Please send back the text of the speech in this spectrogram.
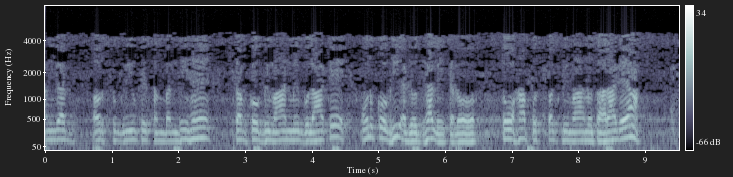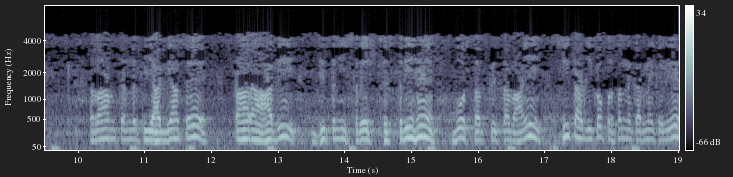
अंगद और सुग्रीव के संबंधी हैं, सबको विमान में बुला के उनको भी अयोध्या ले चलो। तो वहाँ पुष्पक विमान उतारा गया। रामचंद्र की आज्ञा से तारा आदि जितनी श्रेष्ठ स्त्री हैं, वो सब के सब आई। सीता जी को प्रसन्न करने के लिए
